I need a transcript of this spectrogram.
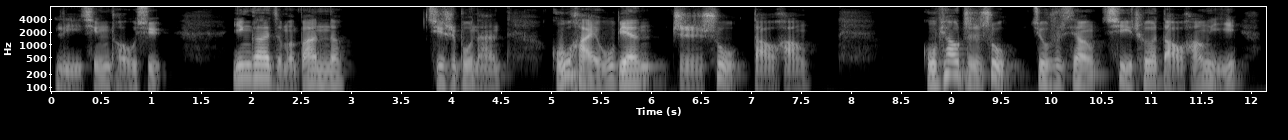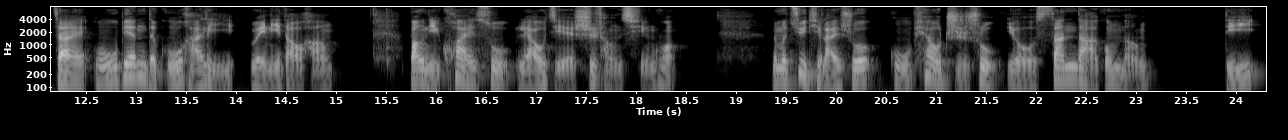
理清头绪。应该怎么办呢？其实不难。股海无边，指数导航。股票指数就是像汽车导航仪，在无边的股海里为你导航，帮你快速了解市场情况。那么具体来说，股票指数有三大功能：第一，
